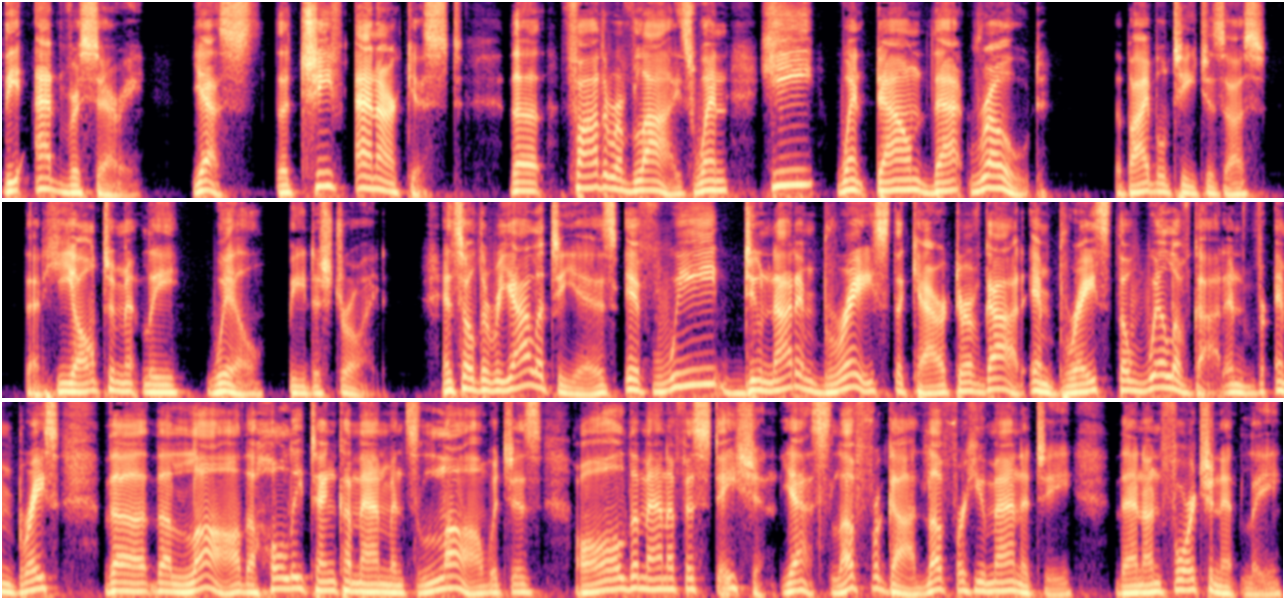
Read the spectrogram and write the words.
the adversary. Yes, the chief anarchist, the father of lies. When he went down that road, the Bible teaches us that he ultimately will be destroyed. And so the reality is, if we do not embrace the character of God, embrace the will of God, and embrace the, the law, the Holy Ten Commandments law, which is all the manifestation, yes, love for God, love for humanity, then unfortunately,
